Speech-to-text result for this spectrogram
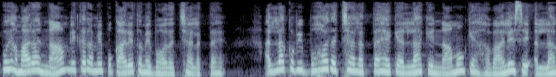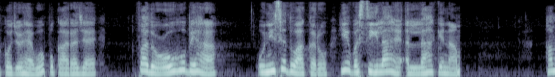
کوئی ہمارا نام لے کر ہمیں پکارے تو ہمیں بہت اچھا لگتا ہے۔ اللہ کو بھی بہت اچھا لگتا ہے کہ اللہ کے ناموں کے حوالے سے اللہ کو جو ہے وہ پکارا جائے۔ فد بہا انہیں سے دعا کرو، یہ وسیلہ ہے اللہ کے نام۔ ہم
